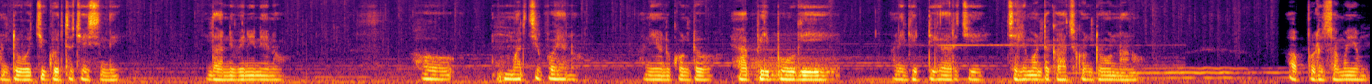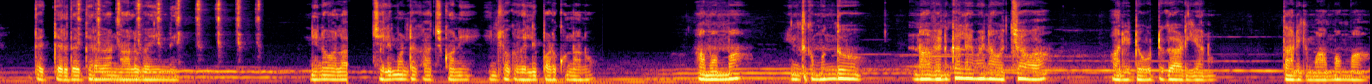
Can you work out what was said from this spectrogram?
అంటూ వచ్చి గుర్తు చేసింది. దాన్ని విని నేను ఓ మర్చిపోయాను అని అనుకుంటూ హ్యాపీ భోగి అని గట్టిగా అరిచి చలిమంట కాచుకుంటూ ఉన్నాను. అప్పుడు సమయం దగ్గర దగ్గరగా నాలుగు అయింది నేను అలా చలిమంట కాచుకొని ఇంట్లోకి వెళ్ళి పడుకున్నాను. అమ్మమ్మ ఇంతకు ముందు నా వెనకాల ఏమైనా వచ్చావా? అని డౌట్గా అడిగాను. దానికి మా అమ్మమ్మ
